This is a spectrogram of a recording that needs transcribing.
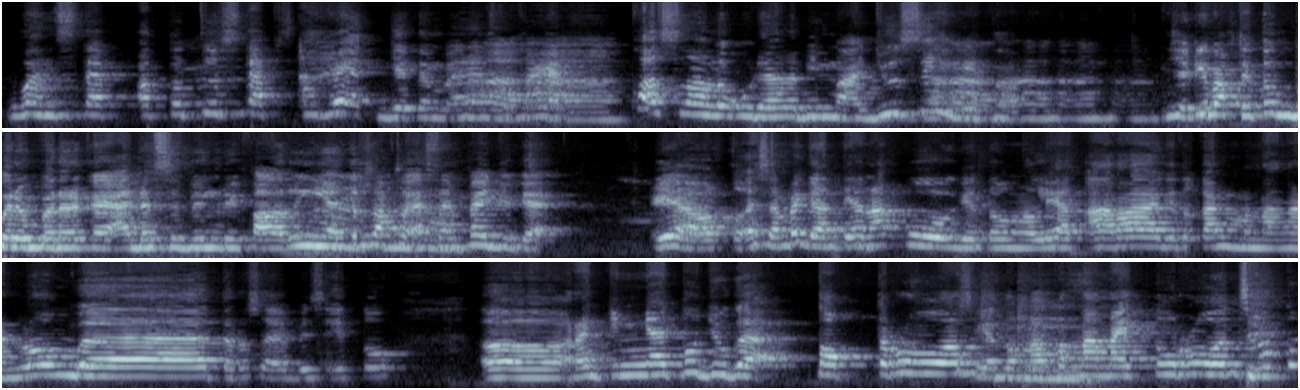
one step atau two steps ahead gitu Mbak Nes. Ah, Kayak ah. kok selalu udah lebih maju sih gitu. Ah, ah, ah, ah. Jadi waktu itu bener-bener kayak ada sibling rivalry-nya. Hmm, Terus waktu hmm. SMP juga Iya, waktu SMP gantian aku gitu ngelihat Ara gitu kan menangan lomba, terus habis itu eh, rankingnya tuh juga top terus gitu, nggak Hmm. pernah naik turun satu.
